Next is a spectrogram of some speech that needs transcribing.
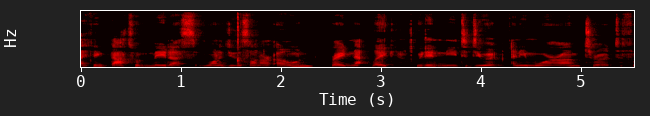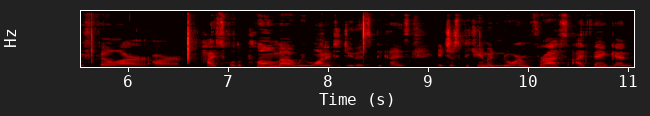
I think that's what made us want to do this on our own, right? Now, like we didn't need to do it anymore um, to to fulfill our our high school diploma. We wanted to do this because it just became a norm for us, I think, and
